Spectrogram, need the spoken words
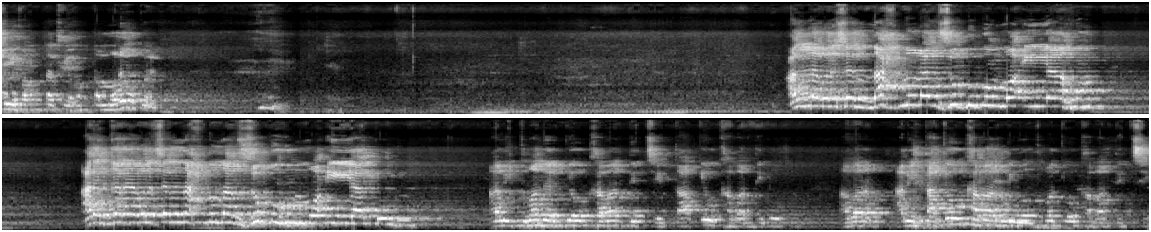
সেই হত্যাকে হত্যা মনেও করে আল্লাহ বলেছেন, নাহনু নারযুকুকুম ওয়া ইয়াহুম আরেক জায়গায় বলেছেন আমি তোমাদেরকেও খাবার দিচ্ছি, তাকেও খাবার দিব। আবার আমি তাকেও খাবার দিব, তোমাকেও খাবার দিচ্ছি।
